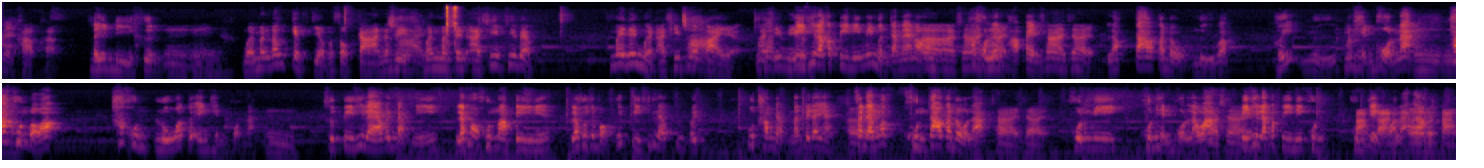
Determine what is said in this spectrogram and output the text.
เนี่ยครับครับได้ดีขึ้นอืมอือืมมเหมือนมันต้องเก็บเกี่ยวประสบการณ์นะพี่ใช่มันมันเป็นอาชีพที่แบบ ไม่ได้เหมือนอาชีพทั่วไปอะถูกอาไหมชีพนี้ปีมันที่แล้วกับปีนี้ไม่เหมือนกันแน่นอนอ่าอ่าใช่ถ้าคนเล่นใช่พระเป็นใช่ใช่แล้วก้าวกระโดดหรือแบบเฮ้ยหรือมันเห็นผลน่ะอืมอืมถ้าคุณบอกว่า ถ้าคุณรู้ว่าตัวเองเห็นผลน่ะอืมคือปีที่แล้วเป็นแบบนี้ แล้วพอคุณมาปีนี้ แล้วคุณจะบอกเฮ้ยปีที่แล้วกูไปกูทำแบบนั้นไปได้ไงเออแสดงว่าคุณก้าวกระโดดแล้วใช่ใช่คุณมีคุณเห็นผลแล้วว่าอ่าใช่ปีที่แล้วกับปีนี้คุณคุณต่างเก่งกันกว่าแล้วเอออะมันต่าง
